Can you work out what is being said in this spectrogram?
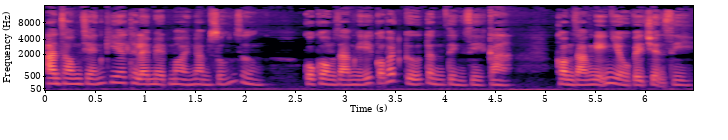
ăn xong chén kia thì lại mệt mỏi nằm xuống giường. Cô không dám nghĩ có bất cứ tâm tình gì cả, không dám nghĩ nhiều về chuyện gì,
